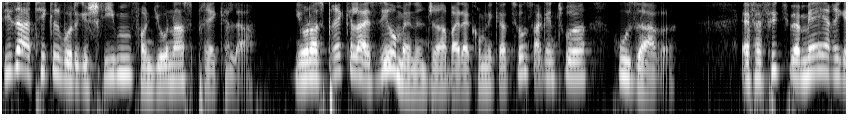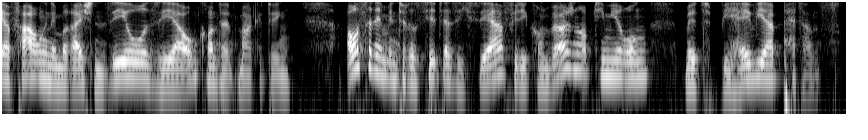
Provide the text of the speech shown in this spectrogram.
Dieser Artikel wurde geschrieben von Jonas Brekeler. Jonas Brekeler ist SEO-Manager bei der Kommunikationsagentur Husare. Er verfügt über mehrjährige Erfahrung in den Bereichen SEO, SEA und Content Marketing. Außerdem interessiert er sich sehr für die Conversion-Optimierung mit Behavior Patterns.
